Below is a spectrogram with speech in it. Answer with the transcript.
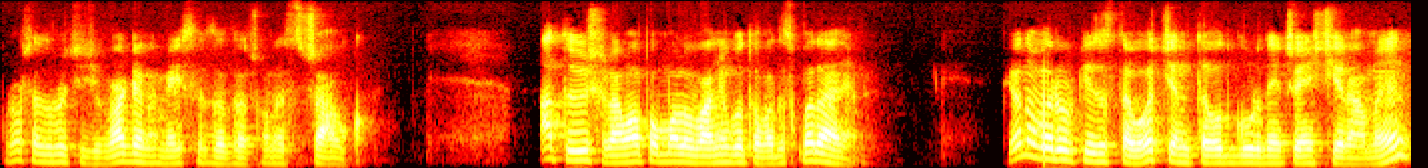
Proszę zwrócić uwagę na miejsce zaznaczone strzałką. A tu już rama po malowaniu gotowa do składania. Pionowe rurki zostały odcięte od górnej części ramy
